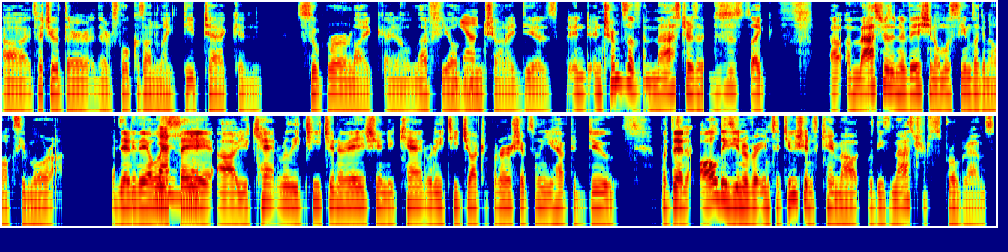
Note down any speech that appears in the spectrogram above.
uh, especially with their their focus on like deep tech and super like you know left field Yeah, moonshot ideas. In in terms of masters, this is like a, a master's innovation almost seems like an oxymoron. They they yeah, always say uh, you can't really teach innovation, you can't really teach entrepreneurship, something you have to do. But then all these univer- institutions came out with these master's programs.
